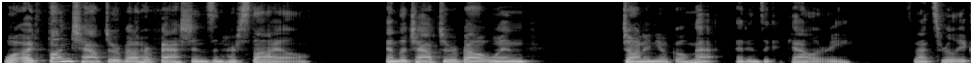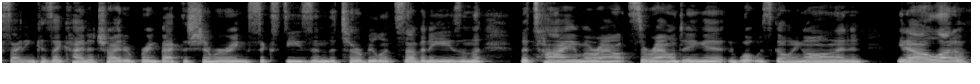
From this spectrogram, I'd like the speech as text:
well, a fun chapter about her fashions and her style, and the chapter about when John and Yoko met at Indica Gallery. So that's really exciting because I kind of try to bring back the shimmering 60s and the turbulent 70s and the, the time around surrounding it and what was going on. And, you know, a lot of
